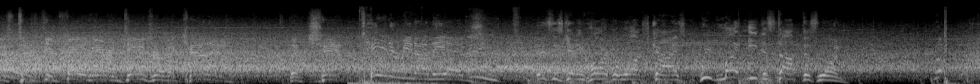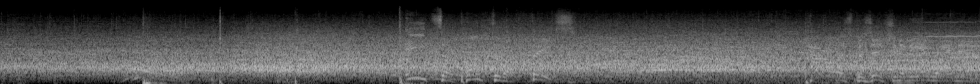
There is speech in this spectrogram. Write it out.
He's testing fate here in danger of a countout. The champ teetering on the edge. This is getting hard to watch, guys. We might need to stop this one. Eats a punch to the face. Powerless position to be in right now.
